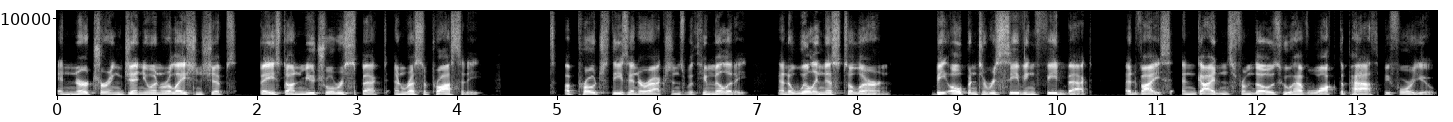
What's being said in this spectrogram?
and nurturing genuine relationships based on mutual respect and reciprocity. Approach these interactions with humility and a willingness to learn, be open to receiving feedback, advice, and guidance from those who have walked the path before you.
